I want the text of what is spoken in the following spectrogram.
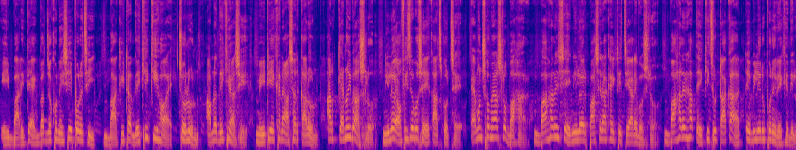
এই বাড়িতে একবার যখন এসেই পড়েছি, বাকিটা দেখি কি হয়। চলুন, আমরা দেখে আসি। মেয়েটি এখানে আসার কারণ, আর কেনই বা আসলো? নিলয় অফিসে বসে কাজ করছে। এমন সময় আসলো বাহার। বাহার এসে নিলয়ের পাশে রাখা একটি চেয়ারে বসল। বাহারের হাতে কিছু টাকা টেবিলের উপরে রেখে দিল।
